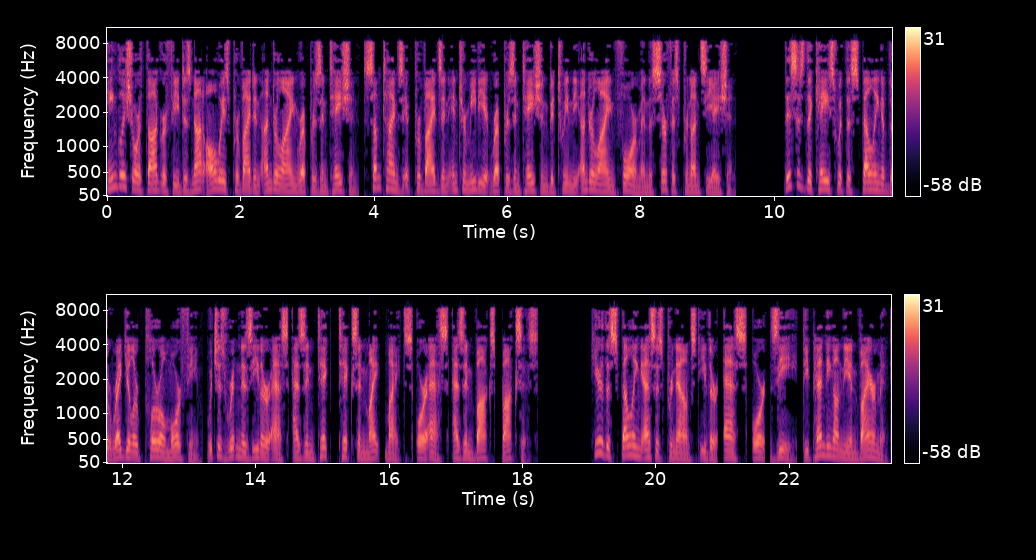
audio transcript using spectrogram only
English orthography does not always provide an underlying representation, sometimes it provides an intermediate representation between the underlying form and the surface pronunciation. This is the case with the spelling of the regular plural morpheme, which is written as either s as in tick, ticks and mite, mites or s as in box, boxes. Here the spelling s is pronounced either s or z, depending on the environment,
